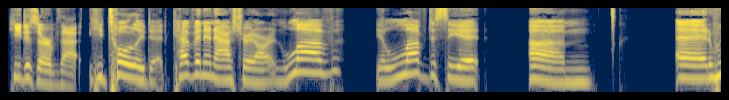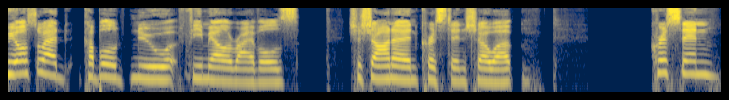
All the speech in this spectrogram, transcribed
he deserved that. He totally did. Kevin and Astrid are in love. You love to see it. Um, and we also had a couple of new female arrivals. Shoshana and Kristen show up. Kristen,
